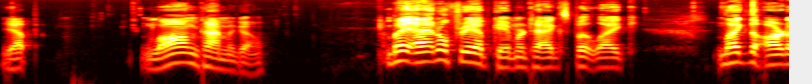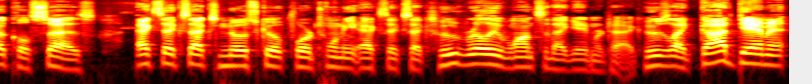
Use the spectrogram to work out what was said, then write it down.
Yep. Long time ago. But yeah, it'll free up gamer tags, but like like the article says, XXX no scope 420 XXX. Who really wants that gamer tag? Who's like, God damn it.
